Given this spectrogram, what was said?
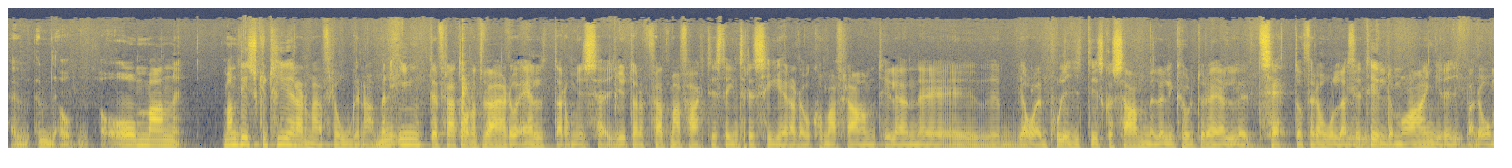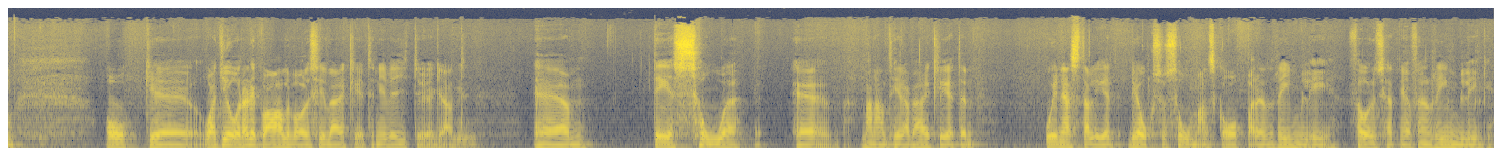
eh, om man man diskuterar de här frågorna, men inte för att ha något värde att älta dem i sig, utan för att man faktiskt är intresserad av att komma fram till en, eh, ja, en politisk och samhällelig, kulturell sätt att förhålla sig mm. till dem och angripa dem. Och, eh, och att göra det på allvar och se verkligheten i vitögat. Mm. Ehm, det är så eh, man hanterar verkligheten. Och i nästa led, det är också så man skapar en rimlig förutsättningar för en rimlig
